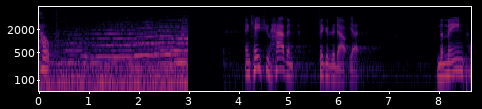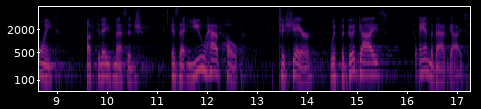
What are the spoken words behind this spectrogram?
Hope. In case you haven't figured it out yet, the main point of today's message is that you have hope to share with the good guys and the bad guys.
